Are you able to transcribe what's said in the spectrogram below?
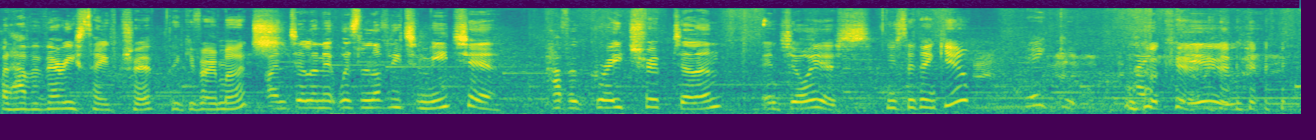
But have a very safe trip. Thank you very much. And Dylan, it was lovely to meet you. Have a great trip, Dylan. Enjoy it. You say thank you? Thank you. Thank Okay. you.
